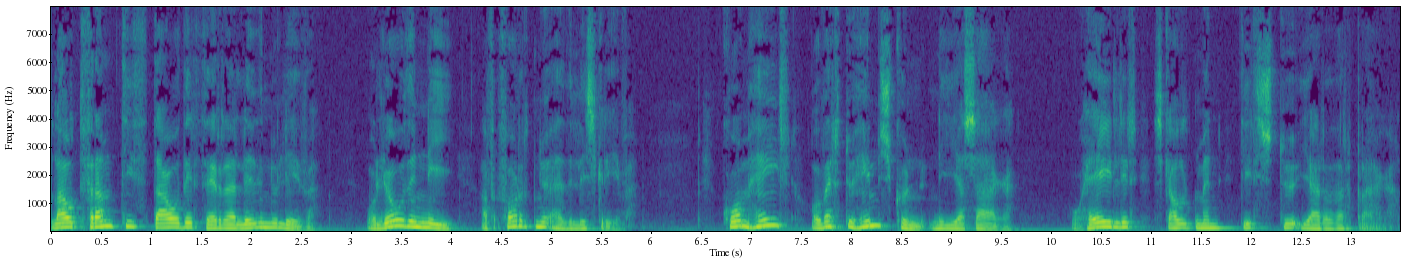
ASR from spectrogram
Lát framtíð dáðir þeirra liðnu lifa og ljóðin ný af fornu eðli skrifa. Kom heil og vertu heimskunn nýja saga og heilir skáldmenn dýrstu jarðar braga.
